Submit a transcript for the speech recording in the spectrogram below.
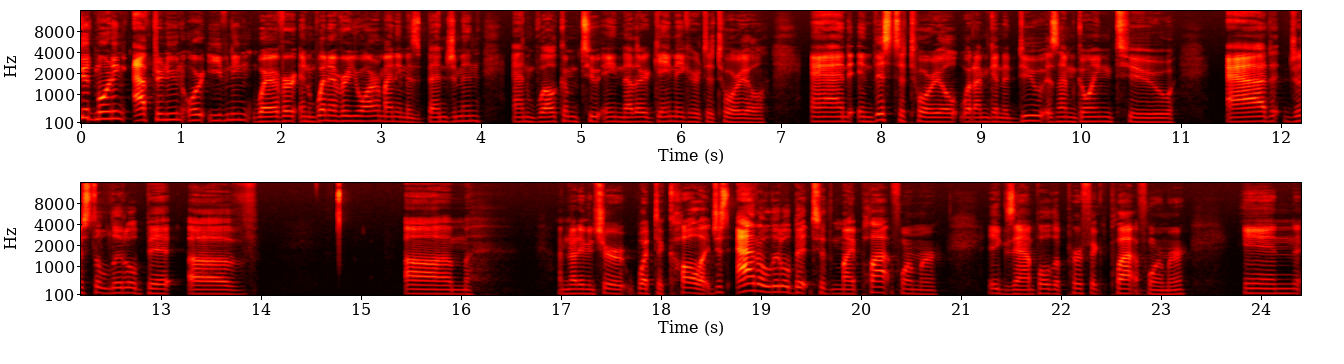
Good morning, afternoon, or evening, wherever and whenever you are. My name is Benjamin, and welcome to another GameMaker tutorial. And in this tutorial, what I'm going to do is I'm going to add just a little bit of, um, I'm not even sure what to call it. Just add a little bit to my platformer example, the perfect platformer, in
